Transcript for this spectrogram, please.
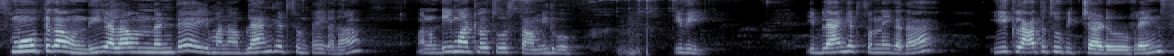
స్మూత్గా ఉంది. ఎలా ఉందంటే మన బ్లాంకెట్స్ ఉంటాయి కదా మనం డీమార్ట్లో చూస్తాం. ఇదిగో ఇవి. ఈ బ్లాంకెట్స్ ఉన్నాయి కదా ఈ క్లాత్ చూపించాడు ఫ్రెండ్స్.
